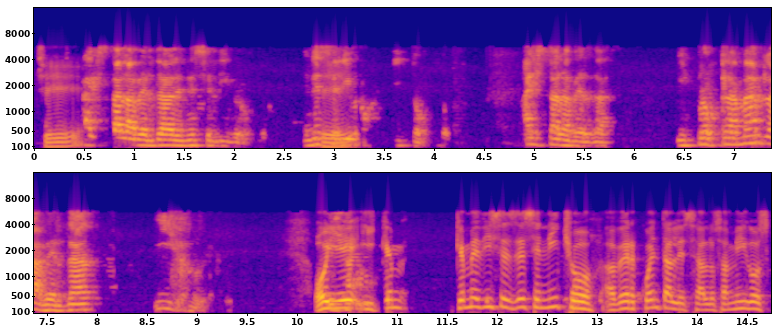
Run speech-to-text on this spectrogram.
Sí. Ahí está la verdad en ese libro, en ese libro banquito. Ahí está la verdad. Y proclamar la verdad, híjole. Oye, ¿y qué, qué me dices de ese nicho? A ver, cuéntales a los amigos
